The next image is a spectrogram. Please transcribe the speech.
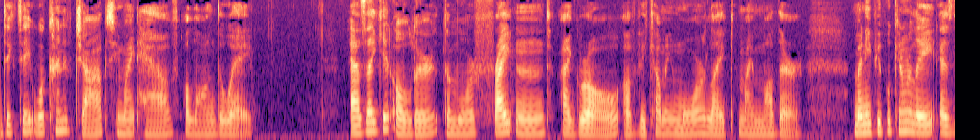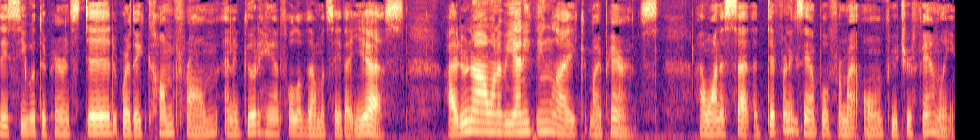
dictate what kind of jobs you might have along the way. As I get older, the more frightened I grow of becoming more like my mother. Many people can relate as they see what their parents did, where they come from, and a good handful of them would say that yes, I do not want to be anything like my parents. I want to set a different example for my own future family.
